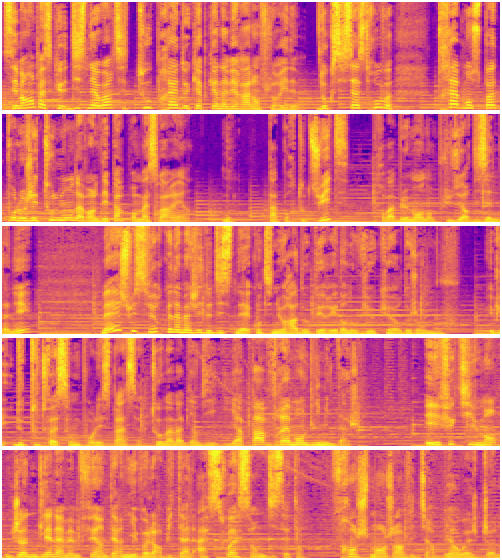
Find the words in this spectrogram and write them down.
C'est marrant parce que Disney World, c'est tout près de Cap Canaveral en Floride. Donc si ça se trouve, très bon spot pour loger tout le monde avant le départ pour ma soirée. Hein. Bon, pas pour tout de suite, probablement dans plusieurs dizaines d'années. Mais je suis sûre que la magie de Disney continuera d'opérer dans nos vieux cœurs de gens mous. Et puis, de toute façon, pour l'espace, Thomas m'a bien dit, il n'y a pas vraiment de limite d'âge. Et effectivement, John Glenn a même fait un dernier vol orbital à 77 ans. Franchement, j'ai envie de dire bien ouais, John.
